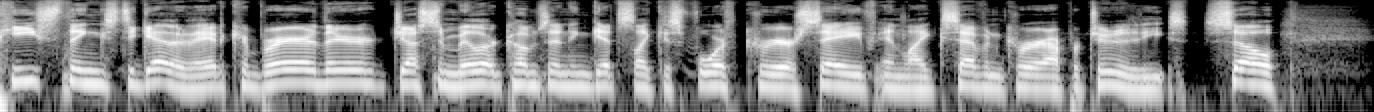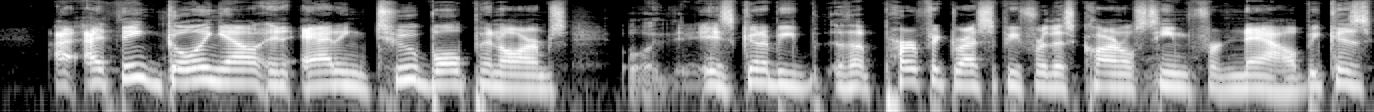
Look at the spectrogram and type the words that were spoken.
piece things together. They had Cabrera there. Justin Miller comes in and gets like his fourth career save and like seven career opportunities. So I, I think going out and adding two bullpen arms is going to be the perfect recipe for this Cardinals team for now because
